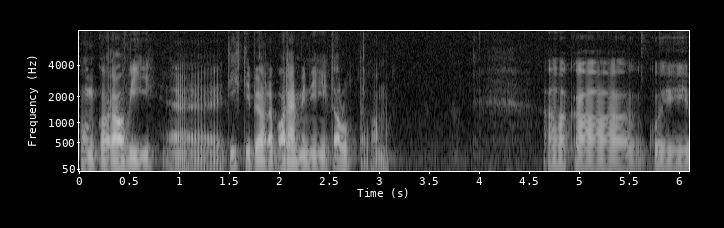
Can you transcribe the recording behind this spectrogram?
on ka ravi tihtipeale paremini talutavam aga kui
